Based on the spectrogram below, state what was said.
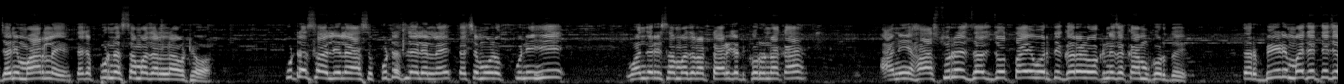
ज्याने मारलं आहे त्याच्या पूर्ण समाजाला नाव ठेवा. कुठंच लिहिलं आहे असं कुठंच लिहिलेलं नाही. त्याच्यामुळं कुणीही वंजारी समाजाला टार्गेट करू नका. आणि हा सुरेश धस जो ताईवरती गरळ वाकण्याचं काम करतोय तर बीडमध्ये त्याचे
